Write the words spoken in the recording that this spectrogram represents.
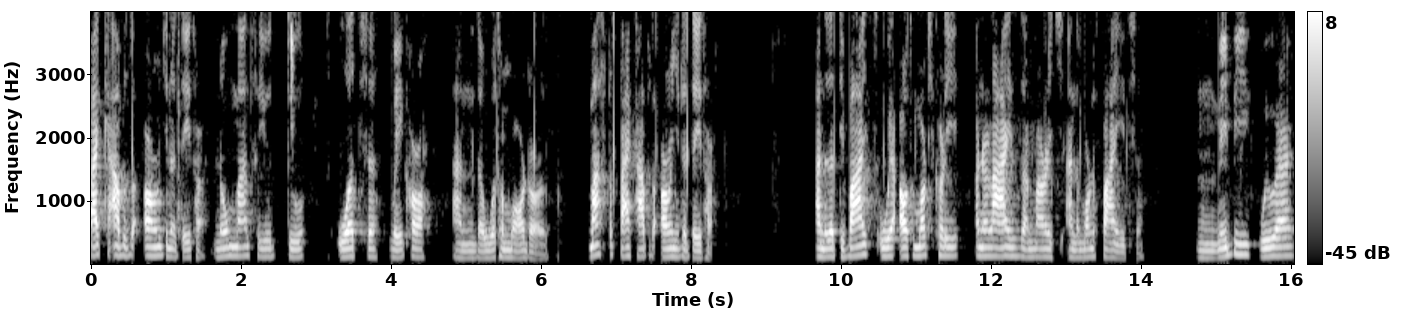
back up the original data no matter you do what vehicle and what models must back up the original data and the device will automatically analyze the merge and modify it. Mm, maybe we will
